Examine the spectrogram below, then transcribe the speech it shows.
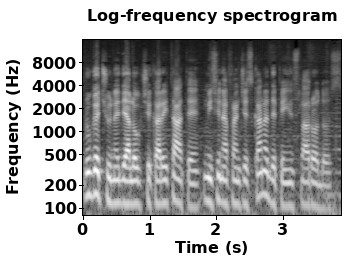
Rugăciune, dialog și caritate, misiunea francescană de pe insula Rodos.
